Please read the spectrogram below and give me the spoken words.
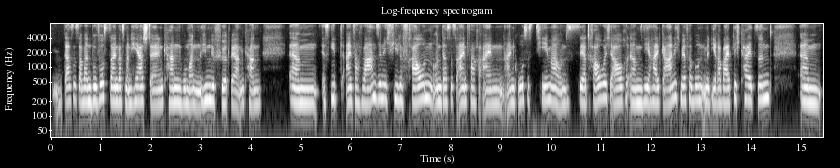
das ist aber ein Bewusstsein, was man herstellen kann, wo man hingeführt werden kann. Ähm, es gibt einfach wahnsinnig viele Frauen und das ist einfach ein, ein großes Thema und ist sehr traurig auch, ähm, die halt gar nicht mehr verbunden mit ihrer Weiblichkeit sind. Ähm,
